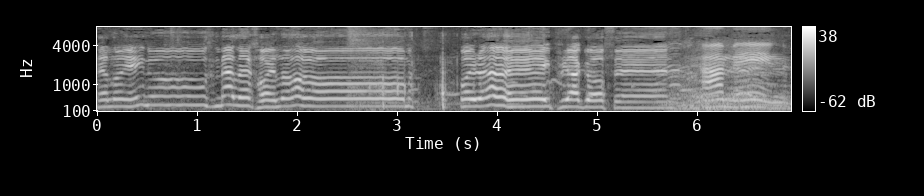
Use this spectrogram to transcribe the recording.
Eloheinu Melech Olam Borei Pri HaGofen Amen.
